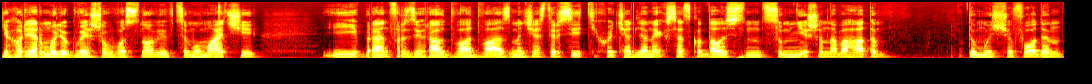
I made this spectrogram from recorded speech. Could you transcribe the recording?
Єгор Ярмолюк вийшов в основі в цьому матчі, і Брентфорд зіграв 2-2 з Манчестер Сіті, хоча для них все складалось сумніше набагато, тому що Фоден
